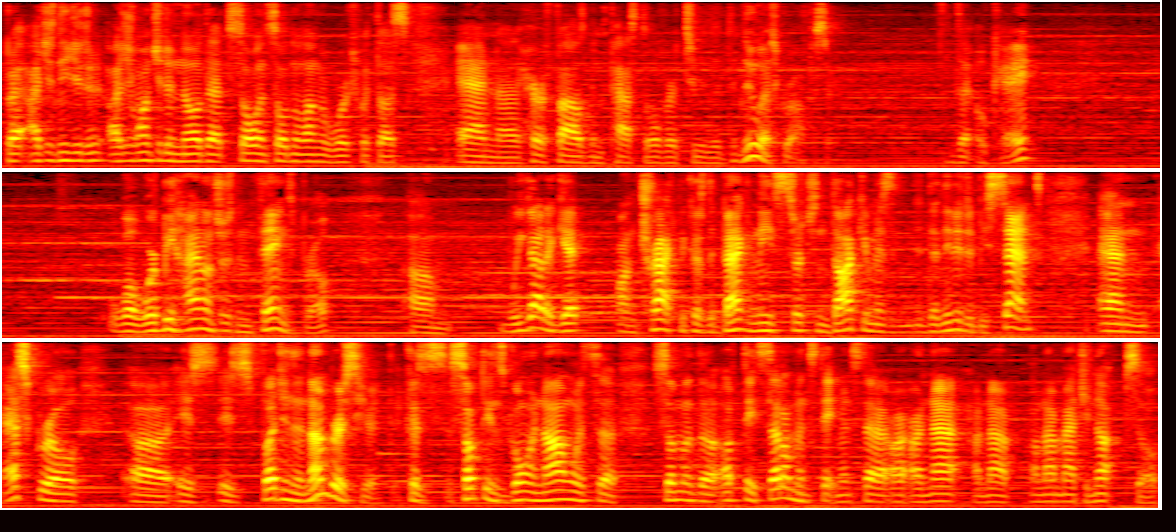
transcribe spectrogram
But I just need you to I just want you to know that so and so no longer works with us, and uh, her file's been passed over to the, the new escrow officer. Is That okay? Well, we're behind on certain things, bro um, we got to get on track because the bank needs certain documents that needed to be sent, and escrow uh, is is fudging the numbers here because something's going on with uh, some of the update settlement statements that are, are not are not are not matching up. So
